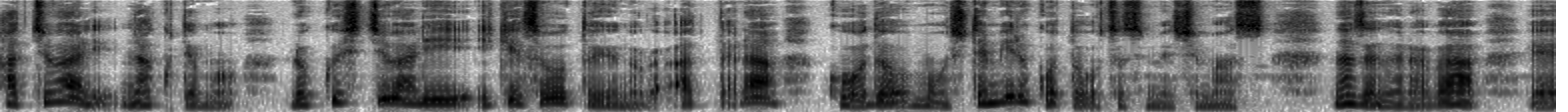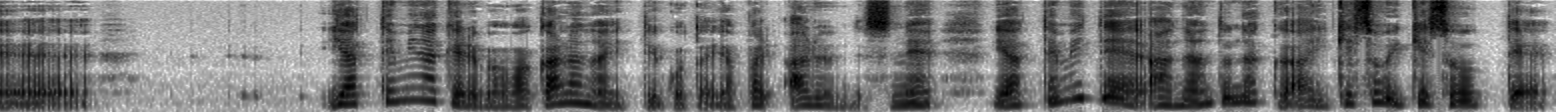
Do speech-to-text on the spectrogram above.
8割なくても、6、7割いけそうというのがあったら、行動もしてみることをお勧めします。なぜならば、えーやってみなければわからないっていうことはやっぱりあるんですね。やってみて、あ、なんとなく、あ、いけそういけそうって、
